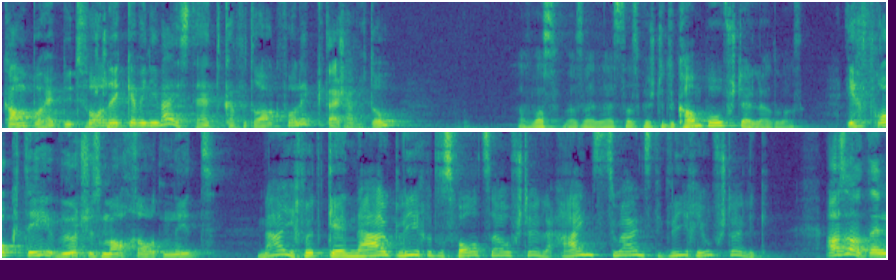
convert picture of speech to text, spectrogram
Campo hat nichts vorliegen, wie ich weiss. Der hat keinen Vertrag vorliegen. Der ist einfach da. Also was, was heißt das? Willst du den Campo aufstellen oder was? Ich frage dich, würdest du es machen oder nicht? Nein, ich würde genau gleich wie das Forza aufstellen. Eins zu eins die gleiche Aufstellung. Also, dann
